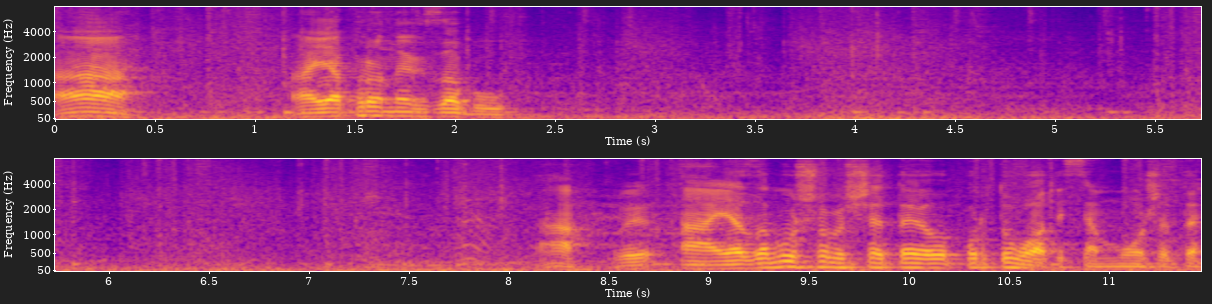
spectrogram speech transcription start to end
А, а я про них забув. А, ви. А, я забув, що ви ще телепортуватися можете.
